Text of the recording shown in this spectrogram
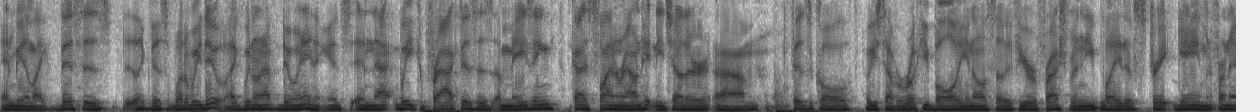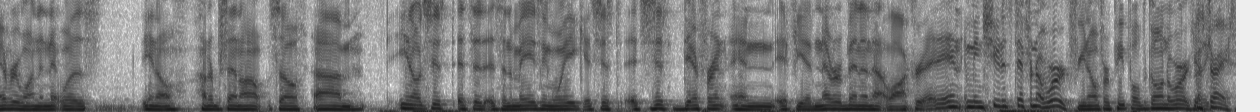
and being like, this is like this, what do we do? Like, we don't have to do anything. It's in that week of practice is amazing. Guys flying around, hitting each other, um, physical. We used to have a rookie bowl, you know, so if you were a freshman, you played a straight game in front of everyone and it was, you know, 100% out. So, um, you know, it's just it's a, it's an amazing week. It's just it's just different. And if you have never been in that locker, and, I mean, shoot, it's different at work. For, you know, for people going to work. That's like, right.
